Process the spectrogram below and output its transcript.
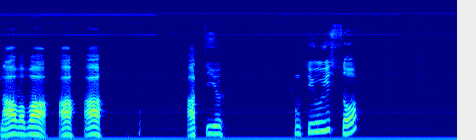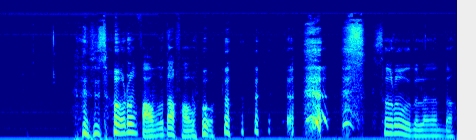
나와봐봐. 아, 아. 아, 띠우. 형, 띠우 있어? 서로 바보다, 바보. 서로 못 올라간다.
